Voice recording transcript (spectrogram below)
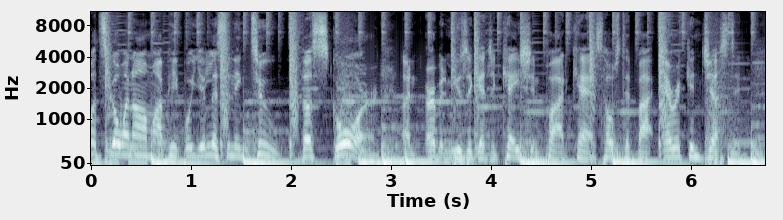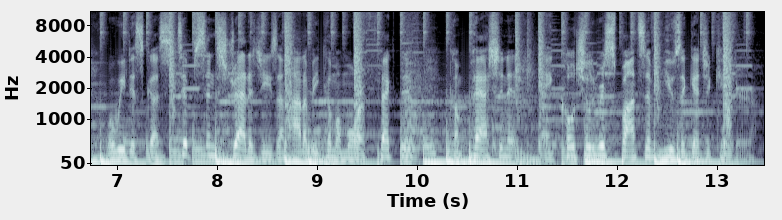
What's going on, my people? You're listening to The Score, an urban music education podcast hosted by Eric and Justin, where we discuss tips and strategies on how to become a more effective, compassionate, and culturally responsive music educator.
